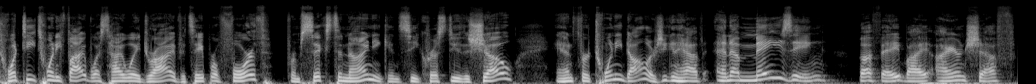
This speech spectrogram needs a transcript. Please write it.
2025 West Highway Drive. It's April 4th from 6 to 9. You can see Chris do the show. And for $20, you can have an amazing buffet by Iron Chef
